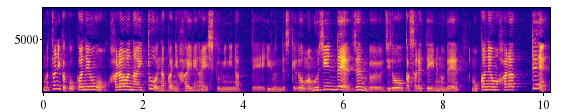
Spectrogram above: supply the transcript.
まあ、とにかくお金を払わないと中に入れない仕組みになっているんですけど、まあ、無人で全部自動化されているのでお金を払って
